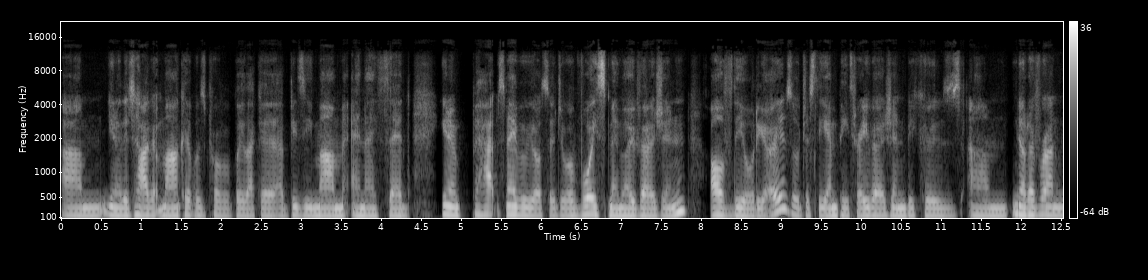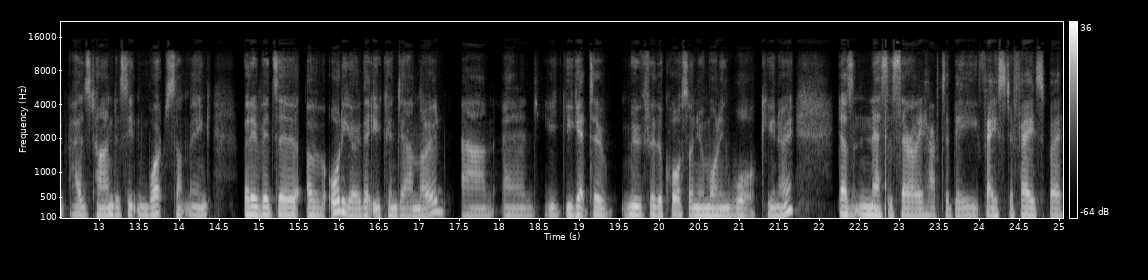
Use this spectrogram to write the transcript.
um, you know, the target market was probably like a, a, busy mum. And I said, you know, perhaps maybe we also do a voice memo version of the audios or just the MP3 version because um, not everyone has time to sit and watch something. But if it's a of audio that you can download um, and you, you get to move through the course on your morning walk, you know, doesn't necessarily have to be face to face. But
